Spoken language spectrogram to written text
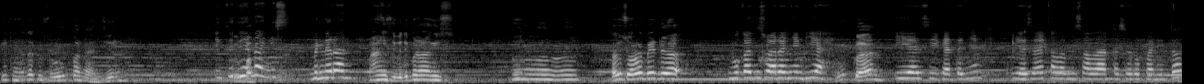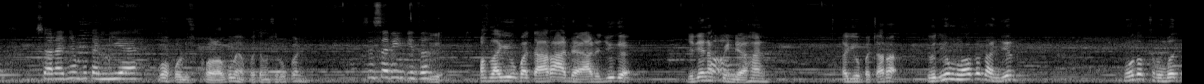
dia ternyata kesurupan anjir itu dia nangis beneran. Nangis tiba-tiba nangis. Tapi suaranya beda. Bukan suaranya dia. Bukan. Iya sih katanya biasanya kalau misalnya kesurupan itu suaranya bukan dia. Wah kalau di sekolah gue banyak yang kesurupan sesering itu. Iya. pas lagi upacara ada ada juga. Jadi anak Oh. pindahan. Lagi upacara. Tiba-tiba melotot anjir. Melotot serem banget.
